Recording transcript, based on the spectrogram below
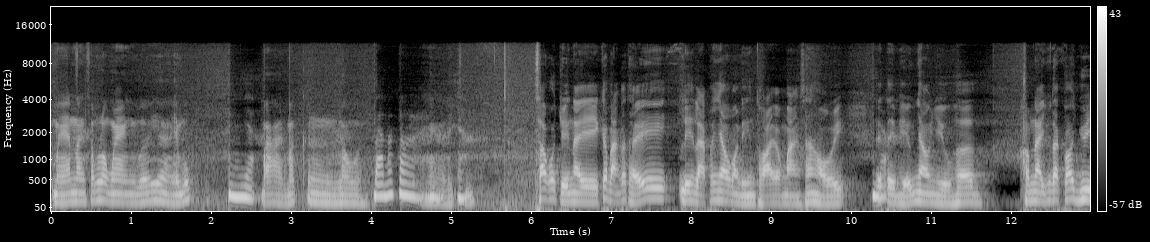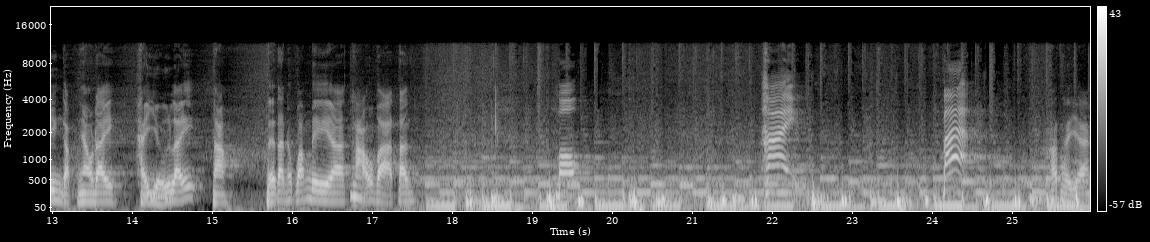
mẹ anh đang sống Long An với à, em út. Ừ, dạ. Ba thì mất ừ, lâu rồi. Ba mất rồi. Ngày lấy dạ. sau câu chuyện này các bạn có thể liên lạc với nhau bằng điện thoại bằng mạng xã hội để Dạ. tìm hiểu nhau nhiều hơn hôm nay chúng ta có duyên gặp nhau đây. Hãy giữ lấy. Nào để tay nút bấm đi à, thảo và tân. Một hai ba. Hết thời gian.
